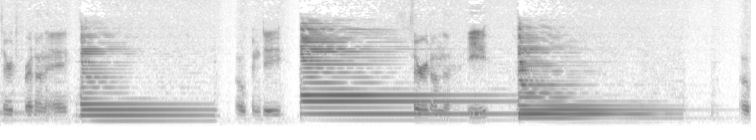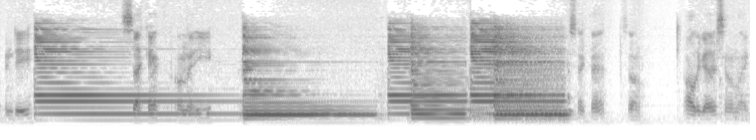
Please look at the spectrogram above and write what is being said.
Third fret on A. Open D. Third on the E. Open D. Second all together sound like.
